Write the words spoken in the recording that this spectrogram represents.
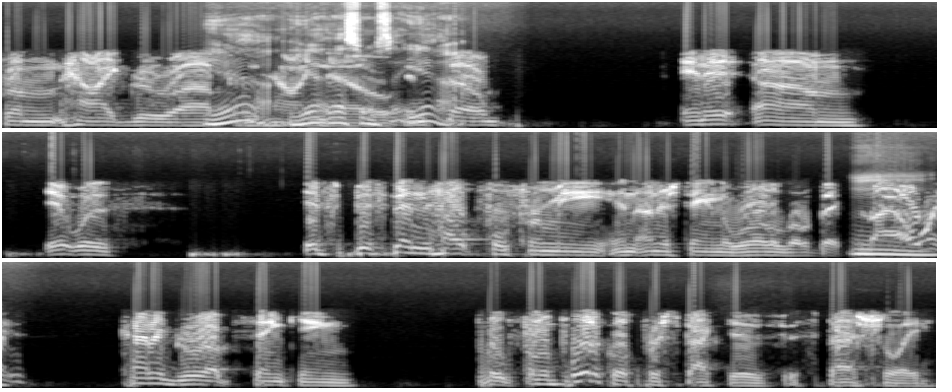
from how I grew up. Yeah, and how yeah, I know. that's what I'm saying, And yeah. So, and it um, it was. It's it's been helpful for me in understanding the world a little bit because I Mm. always kind of grew up thinking, from a political perspective, especially,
